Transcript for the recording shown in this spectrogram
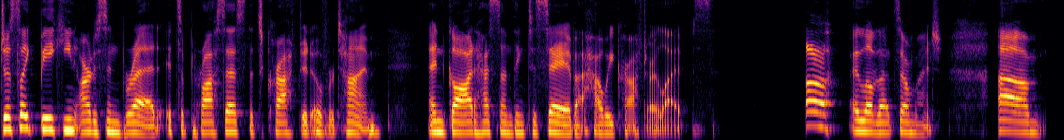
Just like baking artisan bread, it's a process that's crafted over time, and God has something to say about how we craft our lives. Oh, I love that so much. Um,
